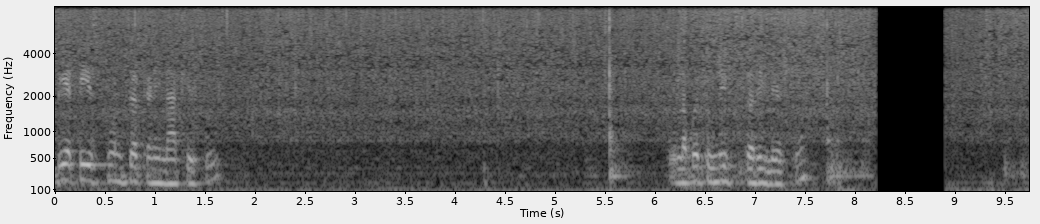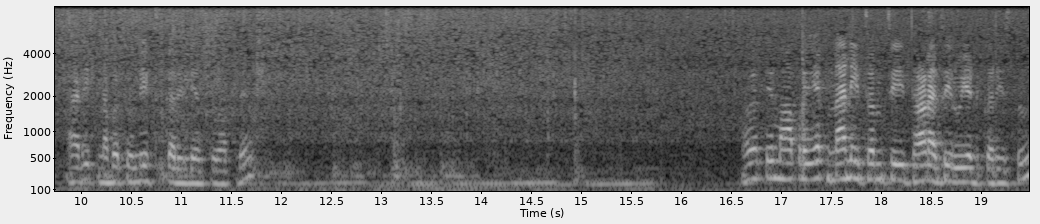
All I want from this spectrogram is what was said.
બે ટીસ્પૂન ચટણી નાખીશું. પેલા બધું મિક્સ કરી લેશું. આ રીતના બધું મિક્સ કરી લેશું આપણે. હવે તેમાં આપણે એક નાની ચમચી ધાણા જીરું એડ કરીશું.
